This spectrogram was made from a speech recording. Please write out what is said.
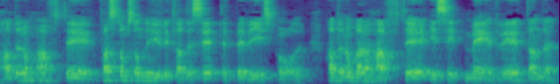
Hade de haft det, fast de så nyligt hade sett ett bevis på det, hade de bara haft det i sitt medvetande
